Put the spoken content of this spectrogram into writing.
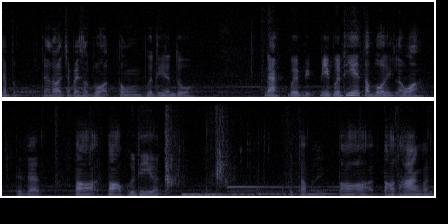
จะเดี๋ยวเราจะไปสำรวจตรงพื้นที่นั้นดูนี่มีมีพื้นที่สำรวจอีกแล้วว่ะเดี๋ยวจะต่อต่อพื้นที่ก่อนต่อต่อต่อทางก่อน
